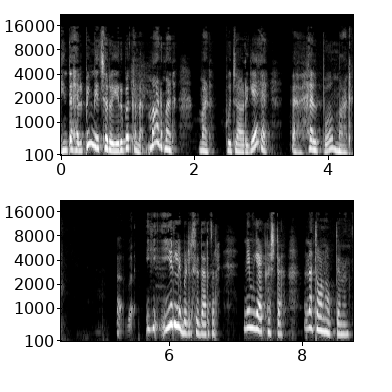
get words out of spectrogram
ಇಂಥ ಹೆಲ್ಪಿಂಗ್ ನೇಚರ್ ಇರ್ಬೇಕನ್ನ ಮಾಡಿ ಮಾಡಿ ಮಾಡಿ. ಪೂಜಾ ಅವ್ರಿಗೆ ಹೆಲ್ಪ್ ಮಾಡಿ. ಇರಲಿ ಬಿಡಿಸಿದಾರ್ ಸಿದ್ಧಾರ್ಥ. ನಿಮ್ಗೆ ಯಾಕೆ ಕಷ್ಟ? ನಾ ತೊಗೊಂಡು ಹೋಗ್ತೇನಂತ.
